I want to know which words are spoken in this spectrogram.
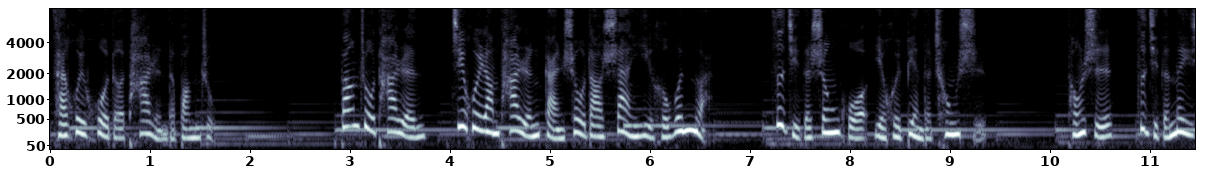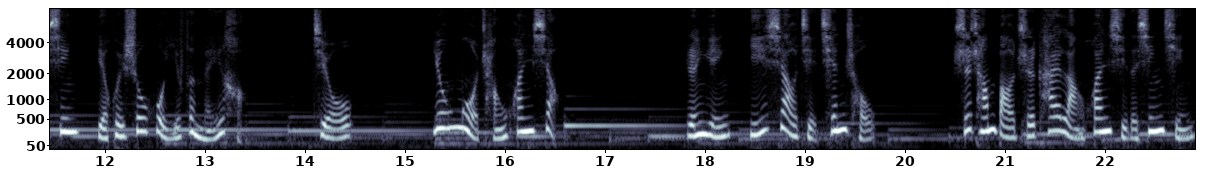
才会获得他人的帮助。帮助他人，既会让他人感受到善意和温暖，自己的生活也会变得充实。同时，自己的内心也会收获一份美好。九，幽默常欢笑。人云一笑解千愁，时常保持开朗欢喜的心情，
